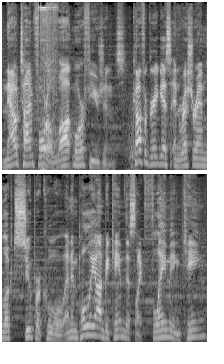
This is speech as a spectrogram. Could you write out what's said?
Now time for a lot more fusions. Cofagrigus and Reshiram looked super cool and Empoleon became this like flaming king.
